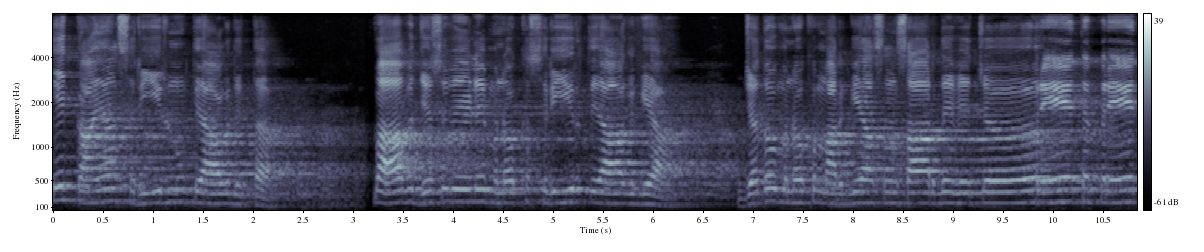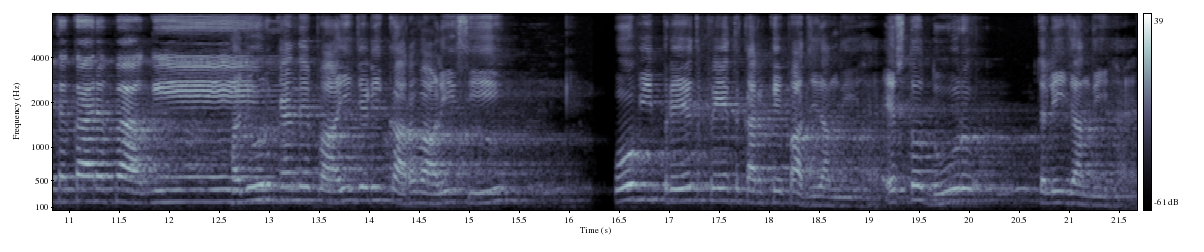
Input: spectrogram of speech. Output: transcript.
ਇਹ ਕਾਇਆ ਸਰੀਰ ਨੂੰ ਤਿਆਗ ਦਿੱਤਾ। ਭਾਵ ਜਿਸ ਵੇਲੇ ਮਨੁੱਖ ਸਰੀਰ ਤਿਆਗ ਗਿਆ ਜਦੋਂ ਮਨੁੱਖ ਮਰ ਗਿਆ ਸੰਸਾਰ ਦੇ ਵਿੱਚ। ਪ੍ਰੇਤ ਪ੍ਰੇਤ ਕਰ ਭਾਗੀ। ਹਜੂਰ ਕਹਿੰਦੇ ਭਾਈ ਜਿਹੜੀ ਘਰ ਵਾਲੀ ਸੀ ਉਹ ਵੀ ਪ੍ਰੇਤ ਪ੍ਰੇਤ ਕਰਕੇ ਭੱਜ ਜਾਂਦੀ ਹੈ। ਇਸ ਤੋਂ ਦੂਰ ਚਲੀ ਜਾਂਦੀ ਹੈ।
